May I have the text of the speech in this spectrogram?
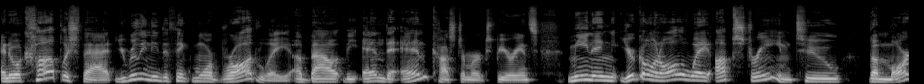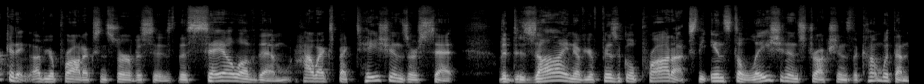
And to accomplish that, you really need to think more broadly about the end to end customer experience, meaning you're going all the way upstream to the marketing of your products and services, the sale of them, how expectations are set, the design of your physical products, the installation instructions that come with them.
